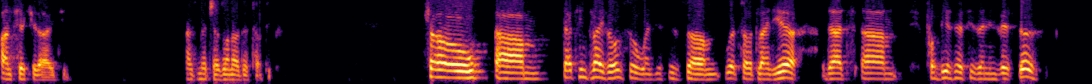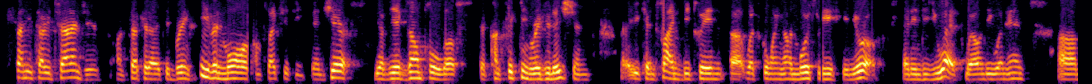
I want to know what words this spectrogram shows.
on circularity as much as on other topics. So um, that implies also, when this is um, what's outlined here, that um, for businesses and investors, sanitary challenges on circularity brings even more complexity. And here you have the example of the conflicting regulations uh, you can find between uh, what's going on mostly in Europe and in the US, where on the one hand, um,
